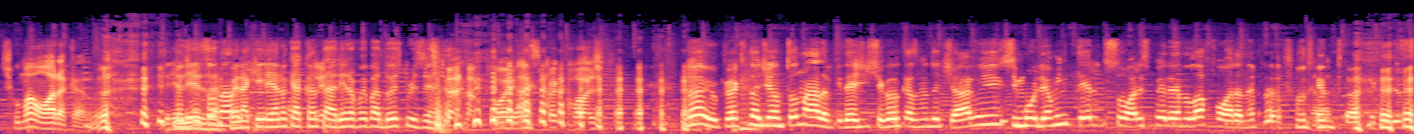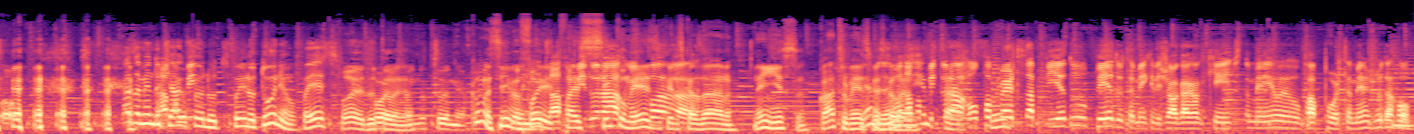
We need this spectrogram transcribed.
acho que uma hora, cara. Beleza, foi naquele ano que a cantareira foi pra 2%. Foi, é super ecológico. Não, e o pior é que não adiantou nada, porque daí a gente chegou no casamento do Thiago e se molhamos inteiro de suor esperando lá fora, né, pra poder entrar naquele sol. O casamento do Thiago foi- no, foi no túnel? Foi esse? Foi, do Foi, túnel. foi no túnel. Como assim, meu? Foi Dá faz cinco meses roupa- que eles casaram. Nem isso. Quatro meses É, que eles mas eu Dá casaram. pra pendurar a roupa Foi. perto da pia do Pedro também, que ele joga água quente também, o vapor também ajuda a roupa.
